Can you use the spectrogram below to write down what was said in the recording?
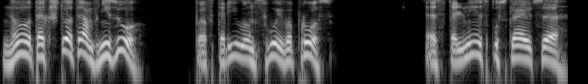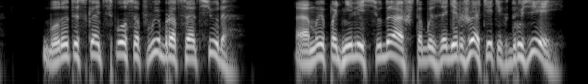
Ну, так что там внизу?» Повторил он свой вопрос. Остальные спускаются, будут искать способ выбраться отсюда. А мы поднялись сюда, чтобы задержать этих друзей.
